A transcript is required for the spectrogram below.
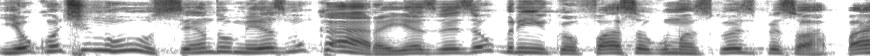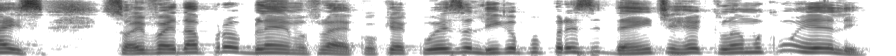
e eu continuo sendo o mesmo cara. E às vezes eu brinco, eu faço algumas coisas, o pessoal, rapaz, isso aí vai dar problema. Eu falei, é, qualquer coisa, liga para o presidente e reclama com ele.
